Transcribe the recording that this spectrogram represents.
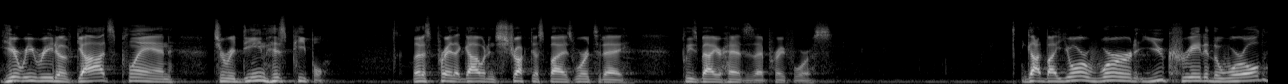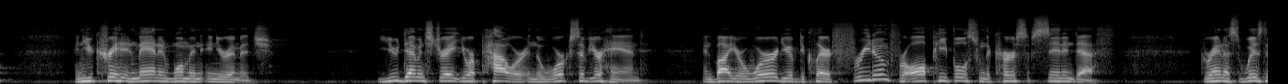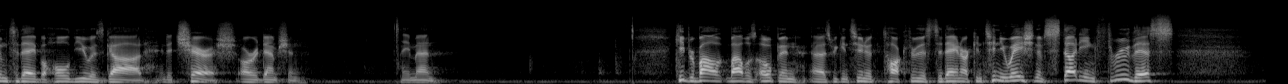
Here we read of God's plan to redeem his people. Let us pray that God would instruct us by his word today. Please bow your heads as I pray for us. God, by your word, you created the world and you created man and woman in your image. You demonstrate your power in the works of your hand, and by your word, you have declared freedom for all peoples from the curse of sin and death. Grant us wisdom today, behold you as God, and to cherish our redemption. Amen. Keep your Bibles open as we continue to talk through this today. In our continuation of studying through this,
